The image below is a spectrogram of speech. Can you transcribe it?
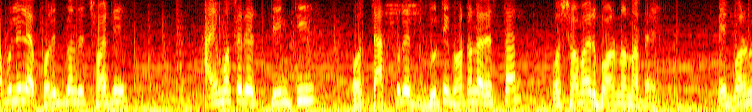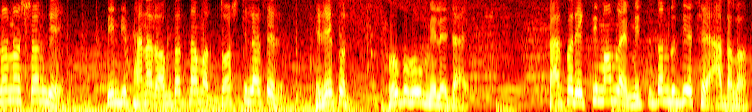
অবলীলায় ফরিদগঞ্জের ছয়টি হাইমসেরের তিনটি ও চাঁদপুরের দুটি ঘটনার স্থান ও সময়ের বর্ণনা দেয়। এই বর্ণনার সঙ্গে তিনটি থানার অজ্ঞাতনামা দশটি লাশের রেকর্ড হুবহু মিলে যায়। তারপর একটি মামলায় মৃত্যুদণ্ড দিয়েছে আদালত।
